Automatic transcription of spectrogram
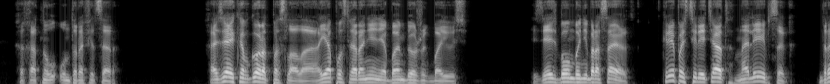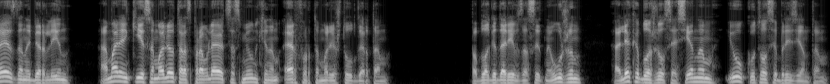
— хохотнул унтер-офицер. «Хозяйка в город послала, а я после ранения бомбежек боюсь. Здесь бомбы не бросают. Крепости летят на Лейпциг, Дрезден и Берлин, а маленькие самолеты расправляются с Мюнхеном, Эрфуртом или Штутгартом». Поблагодарив за сытный ужин, Олег обложился сеном и укутался брезентом.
